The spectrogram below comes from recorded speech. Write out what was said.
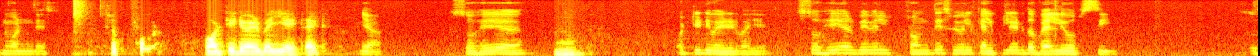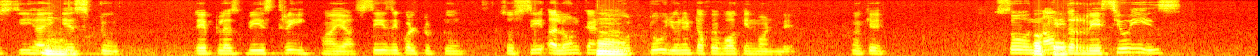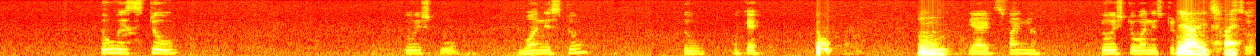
in one day. So four, 40 divided by 8, right? Yeah. So here Mm. 40 divided by 8. So here we will from this we will calculate the value of C. So C high Mm. is 2. A plus B is 3. Ah yeah, C is equal to 2. So C alone can Mm. do 2 unit of a work in one day. Okay. So now the ratio is 2 is 2. 2 is 2. 1 is to 2. Okay. 2. Mm. Yeah, it's fine now. 2 is to 1 is to Yeah, 2. it's fine. So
